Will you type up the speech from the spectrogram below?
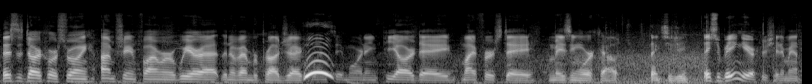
This is Dark Horse Rowing. I'm Shane Farmer. We are at the November Project Wednesday morning, PR day, my first day. Amazing workout. Thanks, Eugene. Thanks for being here. Appreciate it, man.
